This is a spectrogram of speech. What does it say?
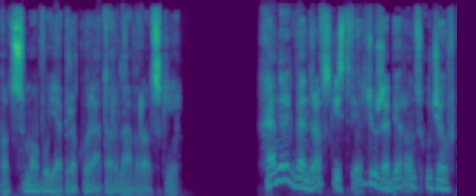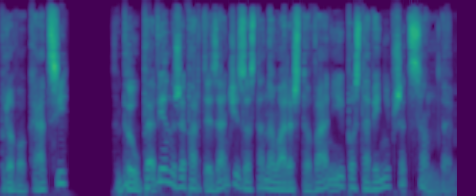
podsumowuje prokurator Nawrocki. Henryk Wędrowski stwierdził, że biorąc udział w prowokacji, był pewien, że partyzanci zostaną aresztowani i postawieni przed sądem.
